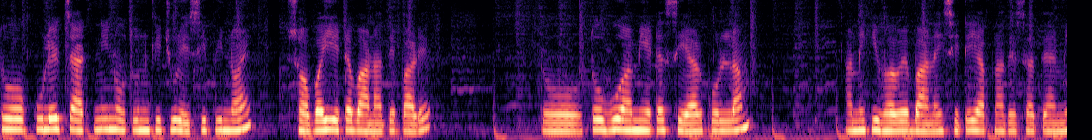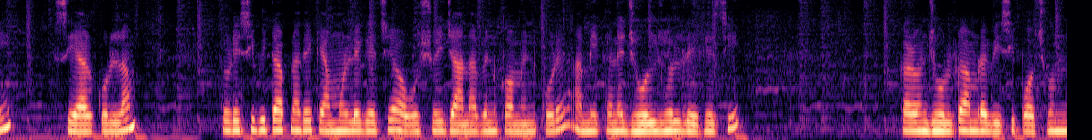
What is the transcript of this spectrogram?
তো কুলের চাটনি নতুন কিছু রেসিপি নয়, সবাই এটা বানাতে পারে। তো তবু আমি এটা শেয়ার করলাম। আমি কীভাবে বানাই সেটাই আপনাদের সাথে আমি শেয়ার করলাম। তো রেসিপিটা আপনাদের কেমন লেগেছে অবশ্যই জানাবেন কমেন্ট করে। আমি এখানে ঝোল ঝোল রেখেছি। কারণ ঝোলটা আমরা বেশি পছন্দ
